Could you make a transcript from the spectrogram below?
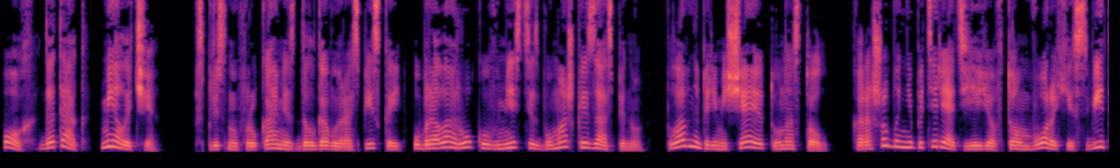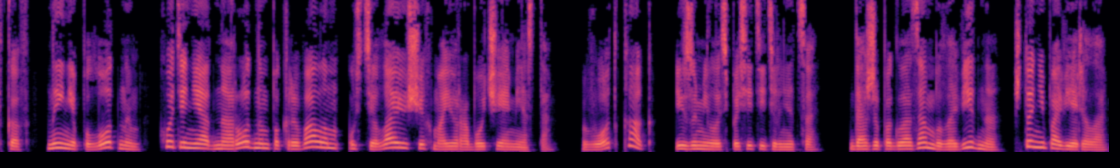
Ох, да так, мелочи. Всплеснув руками с долговой распиской, убрала руку вместе с бумажкой за спину, плавно перемещая ту на стол. Хорошо бы не потерять ее в том ворохе свитков, ныне плотным, хоть и неоднородным покрывалом, устилающих мое рабочее место. Вот как, изумилась посетительница. Даже по глазам было видно, что не поверила.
